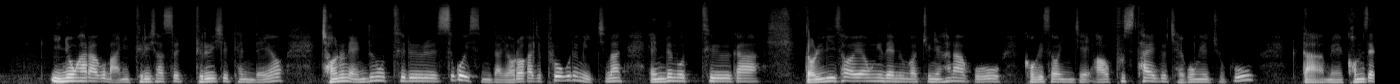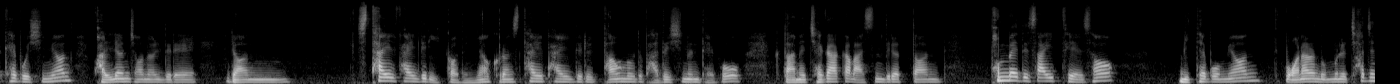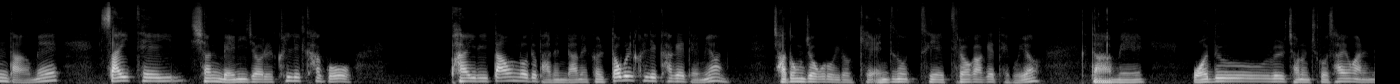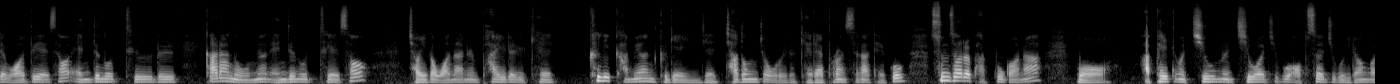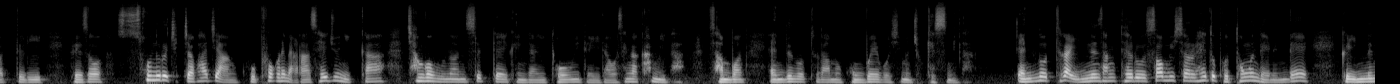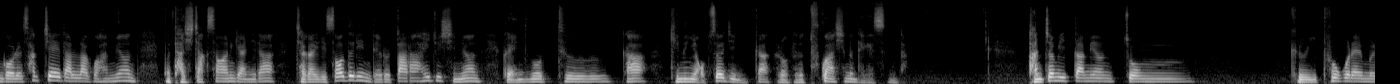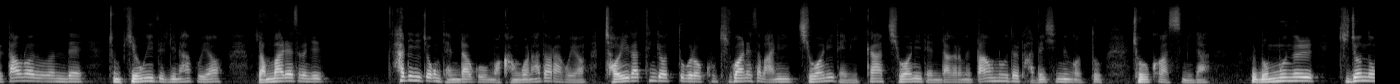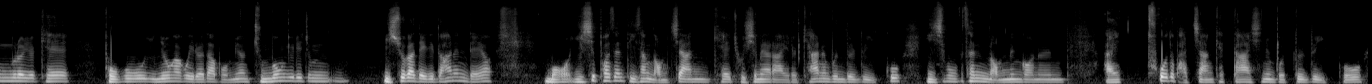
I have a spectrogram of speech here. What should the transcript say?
인용하라고 많이 들으셨을 들으실 텐데요. 저는 엔드노트를 쓰고 있습니다. 여러 가지 프로그램이 있지만 엔드노트가 널리 사용이 되는 것 중에 하나고 거기서 이제 아웃풋 스타일도 제공해 주고 그 다음에 검색해 보시면 관련 저널들의 이런 스타일 파일들이 있거든요. 그런 스타일 파일들을 다운로드 받으시면 되고 그 다음에 제가 아까 말씀드렸던 펀메드 사이트에서 밑에 보면 원하는 논문을 찾은 다음에 사이테이션 매니저를 클릭하고 파일이 다운로드 받은 다음에 그걸 더블 클릭하게 되면 자동적으로 이렇게 엔드노트에 들어가게 되고요. 그 다음에 워드를 저는 주로 사용하는데 워드에서 엔드노트를 깔아 놓으면 엔드노트에서 저희가 원하는 파일을 이렇게 클릭하면 그게 이제 자동적으로 이렇게 레퍼런스가 되고 순서를 바꾸거나 뭐 앞에 있던 걸 지우면 지워지고 없어지고 이런 것들이 그래서 손으로 직접 하지 않고 프로그램이 알아서 해주니까 참고 문헌 쓸 때 굉장히 도움이 되리라고 생각합니다. 그래서 한번 엔드노트도 한번 공부해 보시면 좋겠습니다. 엔드노트가 있는 상태로 서미션을 해도 보통은 되는데 그 있는 거를 삭제해 달라고 하면 뭐 다시 작성하는 게 아니라 제가 이게 써드린 대로 따라 해주시면 그 엔드노트가 기능이 없어지니까 그렇게 해서 투과하시면 되겠습니다. 단점이 있다면 좀 그 이 프로그램을 다운로드하는데 좀 비용이 들긴 하고요. 연말에서 이제 할인이 조금 된다고 막 광고는 하더라고요. 저희 같은 것도 그렇고 기관에서 많이 지원이 되니까 지원이 된다 그러면 다운로드를 받으시는 것도 좋을 것 같습니다. 그 논문을 기존 논문을 이렇게 보고 인용하고 이러다 보면 중복률이 좀 이슈가 되기도 하는데요. 뭐 20% 이상 넘지 않게 조심해라 이렇게 하는 분들도 있고 25% 넘는 거는 아예 투고도 받지 않겠다 하시는 곳들도 있고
